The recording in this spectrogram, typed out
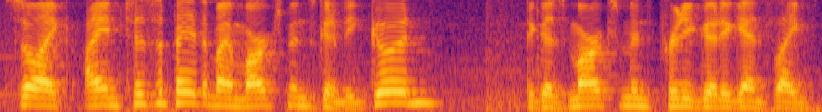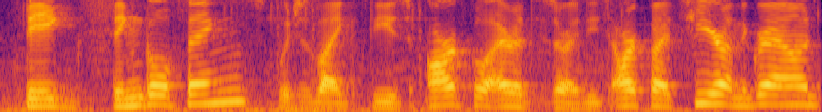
So like I anticipate that my marksman's going to be good because marksman's pretty good against like big single things, which is like these arc or, sorry, these arc lights here on the ground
